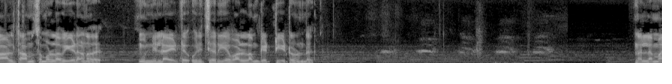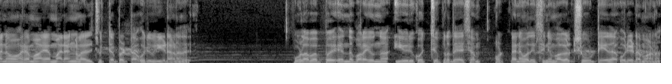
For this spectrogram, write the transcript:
ആൾ താമസമുള്ള വീടാണത്. മുന്നിലായിട്ട് ഒരു ചെറിയ വള്ളം കെട്ടിയിട്ടുണ്ട്. നല്ല മനോഹരമായ മരങ്ങളാൽ ചുറ്റപ്പെട്ട ഒരു വീടാണിത്. ഉളവപ്പ് എന്ന് പറയുന്ന ഈ ഒരു കൊച്ചു പ്രദേശം ഒട്ടനവധി സിനിമകൾ ഷൂട്ട് ചെയ്ത ഒരിടമാണ്.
